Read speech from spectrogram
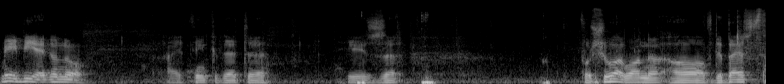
Maybe, I don't know. I think that uh, he is uh, for sure one of the best.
